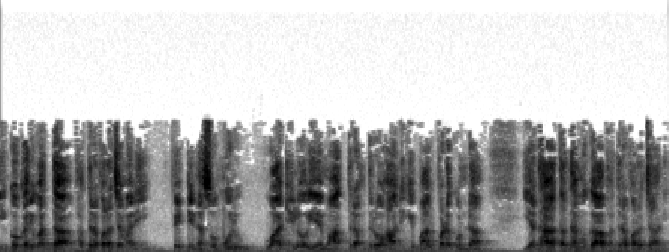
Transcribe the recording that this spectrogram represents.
ఇంకొకరి వద్ద భద్రపరచమని పెట్టిన సొమ్ములు వాటిలో ఏమాత్రం ద్రోహానికి పాల్పడకుండా యథాతథముగా భద్రపరచాలి.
